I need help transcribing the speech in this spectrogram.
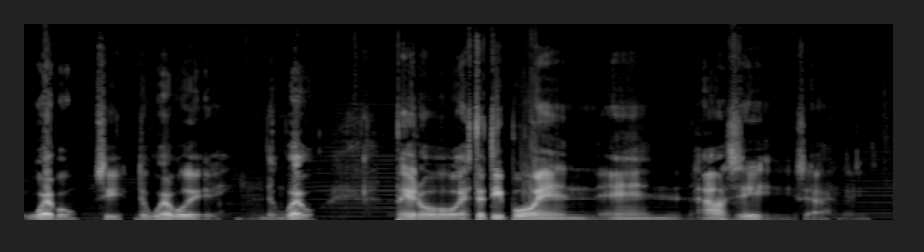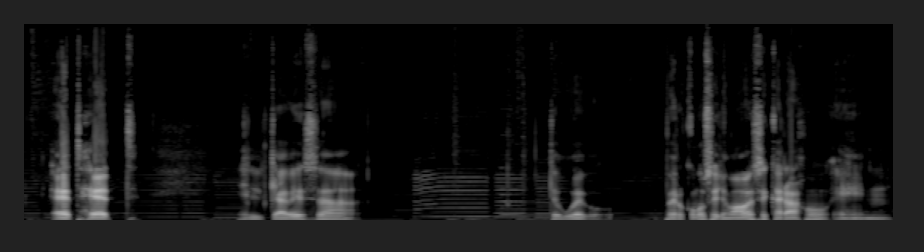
huevo, sí, de huevo de, de un huevo. Pero este tipo en, en ah sí, o sea, egghead, el cabeza de huevo. Pero ¿cómo se llamaba ese carajo en,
